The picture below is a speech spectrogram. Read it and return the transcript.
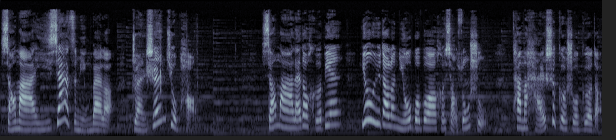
小马一下子明白了，转身就跑。小马来到河边，又遇到了牛伯伯和小松鼠，他们还是各说各的，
